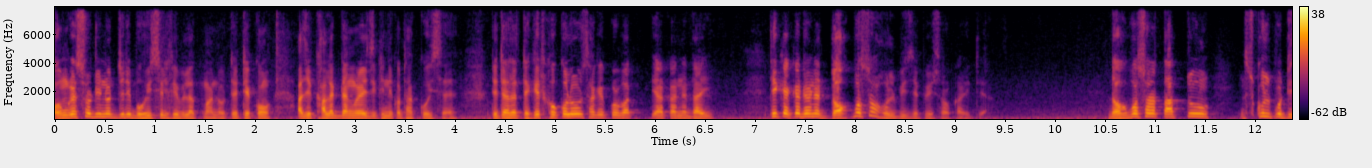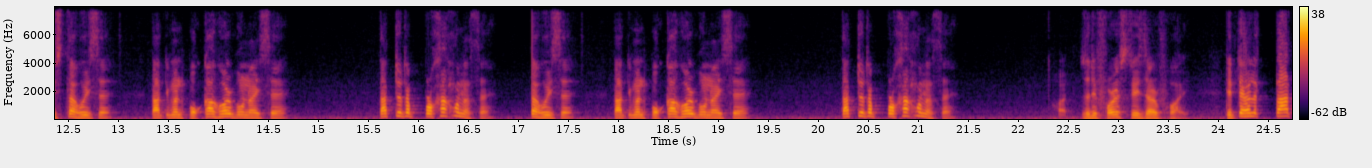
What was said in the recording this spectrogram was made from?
কংগ্ৰেছৰ দিনত যদি বহিছিল সেইবিলাক মানুহ তেতিয়া ক- আজি খালেক ডাঙৰীয়াই যিখিনি কথা কৈছে তেতিয়াহ'লে তেখেতসকলেও চাগে ক'ৰবাত ইয়াৰ কাৰণে দায়ী। ঠিক একেধৰণে দহ বছৰ হ'ল বিজেপিৰ চৰকাৰ এতিয়া। দহ বছৰত তাততো স্কুল প্ৰতিষ্ঠা হৈছে তাত ইমান পকা ঘৰ বনাইছে তাততো এটা প্ৰশাসন আছে হৈছে তাত ইমান পকা ঘৰ বনাইছে তাততো এটা প্ৰশাসন আছে। হয়। যদি ফৰেষ্ট ৰিজাৰ্ভ হয় তেতিয়াহ'লে তাত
